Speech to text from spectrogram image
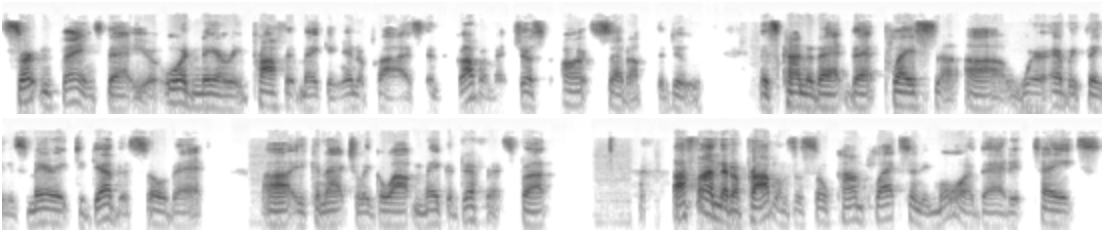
certain things that your ordinary profit making enterprise and government just aren't set up to do. It's kind of that that place uh, uh, where everything is married together, so that uh, it can actually go out and make a difference. But I find that our problems are so complex anymore that it takes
